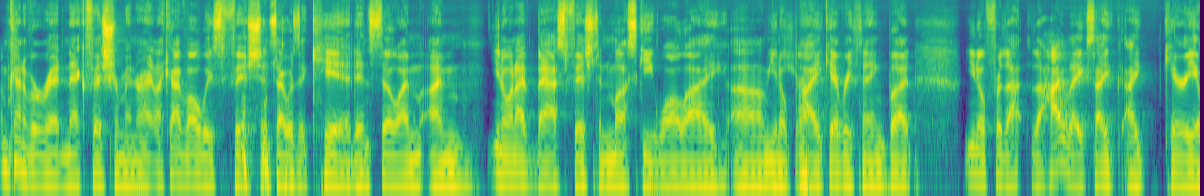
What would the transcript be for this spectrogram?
I'm kind of a redneck fisherman, right? Like I've always fished since I was a kid, and so I'm I'm you know, and I've bass fished and muskie, walleye, um, you know, pike, everything. But you know, for the the high lakes, I I carry a,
